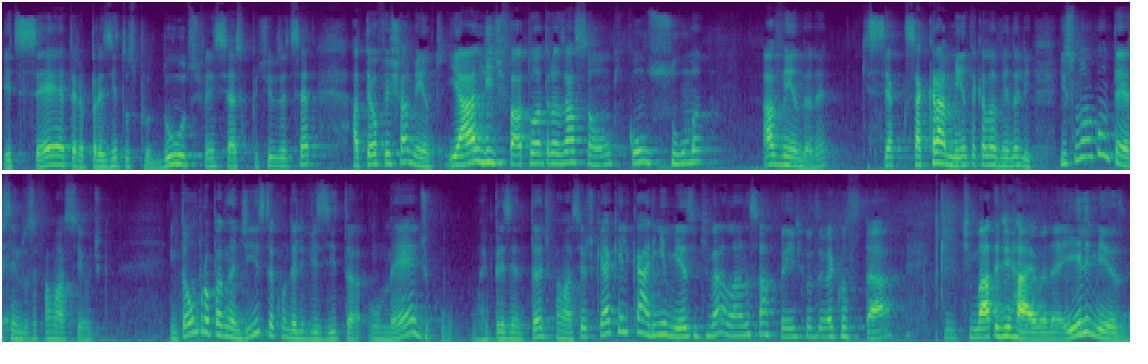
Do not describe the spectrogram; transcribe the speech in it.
etc., apresenta os produtos, diferenciais competitivos, etc., até o fechamento. E há ali, de fato, uma transação que consuma a venda, né? Que sacramenta aquela venda ali. Isso não acontece na indústria farmacêutica. Então, o propagandista, quando ele visita o médico, o representante farmacêutico, é aquele carinha mesmo que vai lá na sua frente quando você vai consultar que te mata de raiva, né? Ele mesmo.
